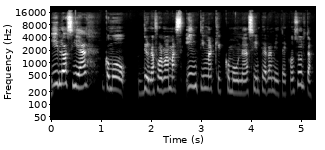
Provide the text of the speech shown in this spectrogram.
y lo hacía como de una forma más íntima que como una simple herramienta de consulta.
